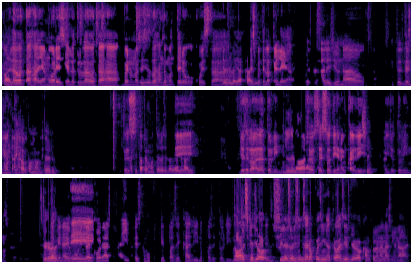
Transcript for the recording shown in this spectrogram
Por un lado taja de Amores y al otro lado taja, bueno, no sé si está tajando Montero o Cuesta yo se la a Cali. después de la pelea. Pues está lesionado, entonces Entonces, Montero. Tapa Montero. Montero. Así Entonces, tape Montero se la doy a Cali. eh, yo se la voy a dar a Tolima. Yo se la O voy a sea, dar. ustedes dijeron Cali Sí. y yo Tolima. Yo creo También hay un poquito de Eh, corazón ahí, pues como que pase Cali, no pase Tolima. No, es que yo, si le soy sincero, pues si me atrevo a decir, yo veo campeona nacional.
